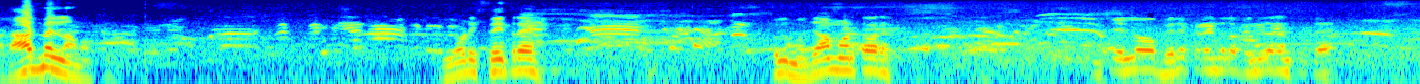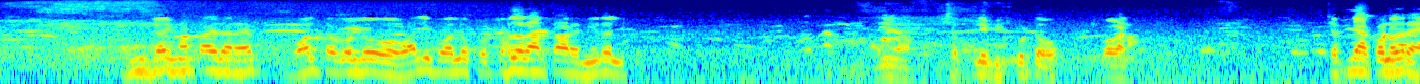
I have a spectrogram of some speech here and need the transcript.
ಅದಾದ್ಮೇಲೆ ನಾವು ನೋಡಿ ಸ್ನೇಹಿತರೆ ಫುಲ್ ಮಜಾ ಮಾಡ್ತಾವ್ರೆ. ಎಲ್ಲೋ ಬೇರೆ ಕಡೆಯಿಂದೆಲ್ಲ ಬಂದಿದ್ದಾರೆ ಅನ್ಸುತ್ತೆ. ಎಂಜಾಯ್ ಮಾಡ್ತಾ ಇದ್ದಾರೆ. ಬಾಲ್ ತಗೊಂಡು ವಾಲಿಬಾಲು ಫುಟ್ಬಾಲ್ ಎಲ್ಲ ಆಡ್ತಾವ್ರೆ ನೀರಲ್ಲಿ. ಚಪ್ಪಲಿ ಬಿಟ್ಬಿಟ್ಟು ಹೋಗೋಣ. ಚಪ್ಪಲಿ ಹಾಕೊಂಡೋದ್ರೆ,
